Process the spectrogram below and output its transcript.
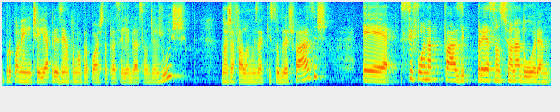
o proponente ele apresenta uma proposta para celebração de ajuste. Nós já falamos aqui sobre as fases. É, se for na fase pré-sancionadora,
